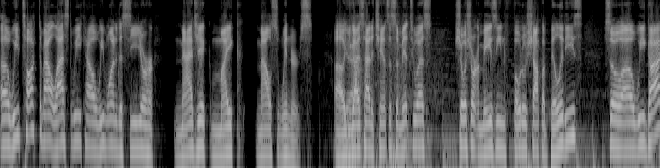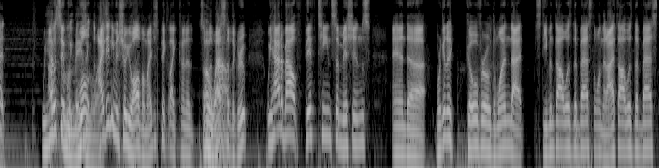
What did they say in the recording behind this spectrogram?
uh, we talked about last week how we wanted to see your Magic Mike Mouse winners. Uh, You guys had a chance to submit to us, show us your amazing Photoshop abilities. So uh, we got We have I would say some we, amazing well, ones. I didn't even show you all of them. I just picked like kind of some Oh, of the best of the group. We had about 15 submissions, and uh, we're gonna go over the one that Steven thought was the best, the one that I thought was the best,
